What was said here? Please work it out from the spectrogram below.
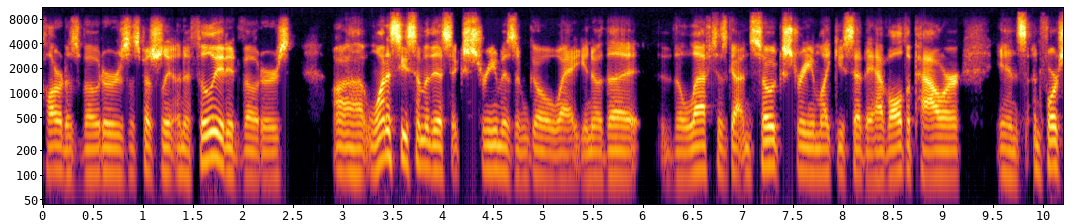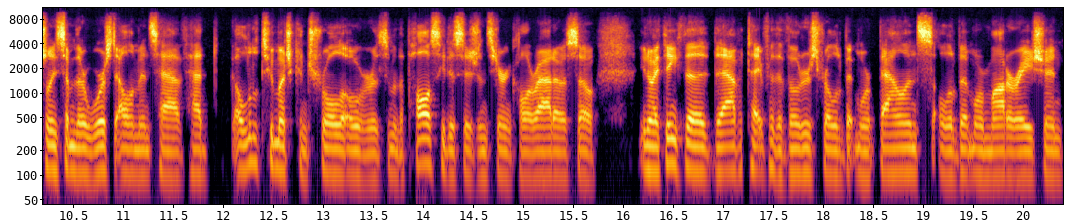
Colorado's voters, especially unaffiliated voters, uh, want to see some of this extremism go away. You know, the the left has gotten so extreme, like you said, they have all the power, and unfortunately, some of their worst elements have had a little too much control over some of the policy decisions here in Colorado. So, you know, I think the the appetite for the voters for a little bit more balance, a little bit more moderation,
